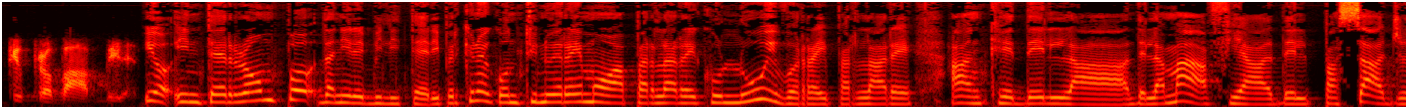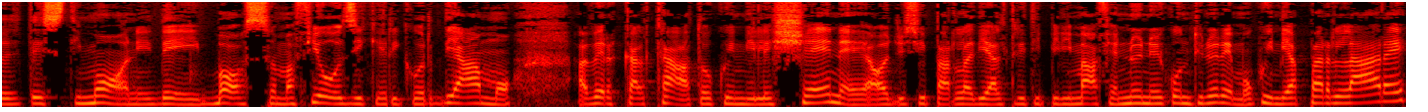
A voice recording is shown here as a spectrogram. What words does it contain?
più probabile. Io interrompo Daniele Biliteri perché noi continueremo a parlare con lui, vorrei parlare anche della, della, mafia, del passaggio dei testimoni dei boss mafiosi che ricordiamo aver calcato quindi le scene, oggi si parla di altri tipi di mafia, noi, noi continueremo quindi a parlare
